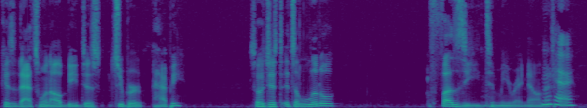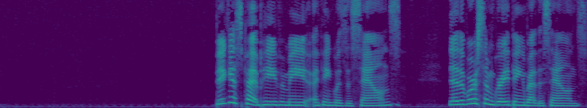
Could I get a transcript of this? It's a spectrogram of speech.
because that's when I'll be just super happy. So it's just it's a little fuzzy to me right now. okay. Biggest pet peeve for me, I think, was the sounds. Now there were some great thing about the sounds.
